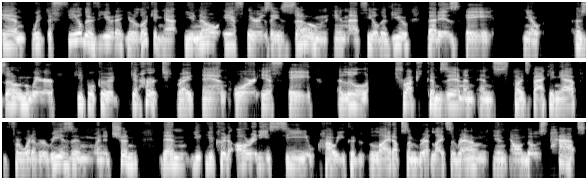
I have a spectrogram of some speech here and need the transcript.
and with the field of view that you're looking at you know if there is a zone in that field of view that is a you know a zone where people could get hurt, right? And or if a a little truck comes in and, and starts backing up for whatever reason when it shouldn't, then you, you could already see how you could light up some red lights around in on those paths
